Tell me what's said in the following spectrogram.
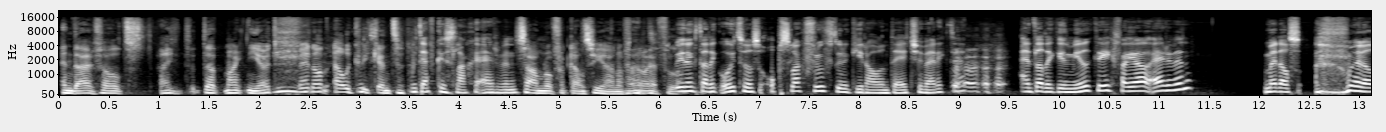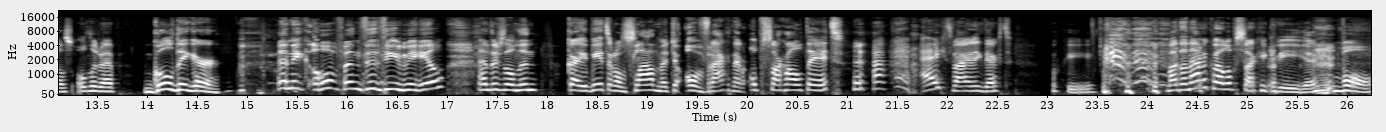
En daar valt, dat- maakt niet uit. Wij dan elk weekend Ik moet even lachen, Erwin. samen op vakantie gaan of Nou, Ik weet nog dat ik ooit zoals opslag vroeg toen ik hier al een tijdje werkte. En dat ik een mail kreeg van jou, Erwin, met als, met als onderwerp Golddigger. En ik opende die mail en er stond een, kan je beter ontslaan met je vraag naar opslag altijd. Echt waar, ik dacht, oké. Maar dan heb ik wel opslag gekregen. Bon.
